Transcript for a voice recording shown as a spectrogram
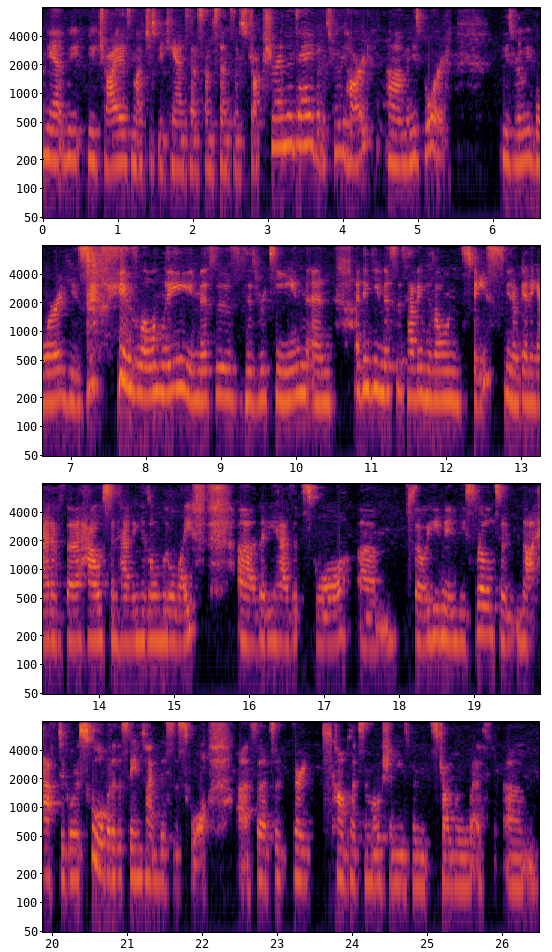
I mean, we, we try as much as we can to have some sense of structure in the day, but it's really hard um, and he's bored he's really bored he's he's lonely he misses his routine and i think he misses having his own space you know getting out of the house and having his own little life uh, that he has at school um, so he he's thrilled to not have to go to school but at the same time misses school uh, so it's a very complex emotion he's been struggling with um,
